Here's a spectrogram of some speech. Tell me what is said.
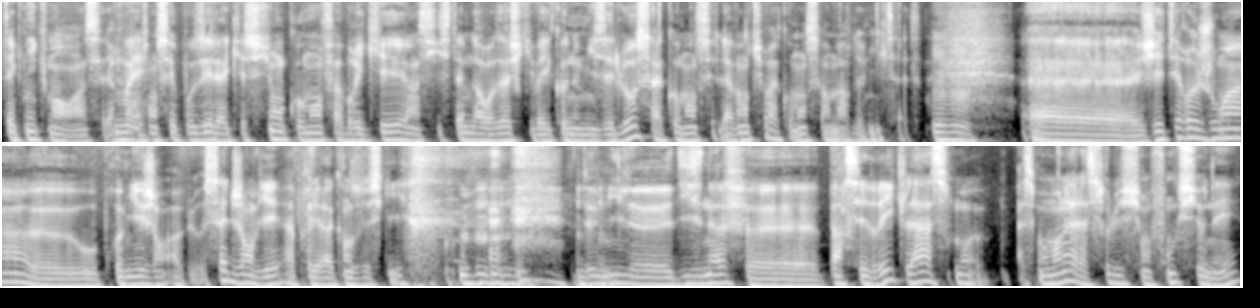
techniquement. Hein. C'est-à-dire quand on s'est posé la question comment fabriquer un système d'arrosage qui va économiser de l'eau, ça a commencé. L'aventure a commencé en mars 2016. Mhm. Euh, j'ai été rejoint euh, au 1er jan... 7 janvier après les vacances de ski 2019 euh, par Cédric. Là, à ce, à ce moment-là, la solution fonctionnait,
